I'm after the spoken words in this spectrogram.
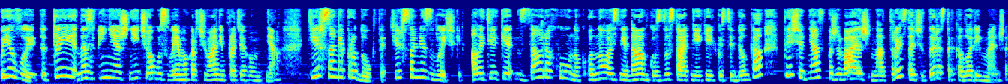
Уяви, ти не змінюєш нічого у своєму харчуванні протягом дня. Ті ж самі продукти, ті ж самі звички, але тільки за рахунок одного сніданку з достатньої кількості білка ти щодня споживаєш на 300-400 калорій менше,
